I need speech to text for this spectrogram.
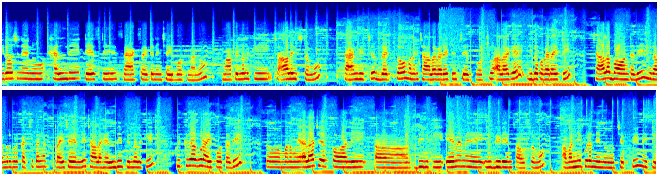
ఈరోజు నేను హెల్దీ టేస్టీ స్నాక్స్ అయితే నేను చేయబోతున్నాను. మా పిల్లలకి చాలా ఇష్టము శాండ్విచ్ బ్రెడ్తో మనకి చాలా వెరైటీస్ చేసుకోవచ్చు. అలాగే ఇది ఒక వెరైటీ చాలా బాగుంటుంది. మీరు అందరూ కూడా ఖచ్చితంగా ట్రై చేయండి. చాలా హెల్దీ పిల్లలకి క్విక్గా కూడా అయిపోతుంది. సో మనం ఎలా చేసుకోవాలి? దీనికి ఏమేమి ఇంగ్రీడియంట్స్ అవసరమో అవన్నీ కూడా నేను చెప్పి మీకు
